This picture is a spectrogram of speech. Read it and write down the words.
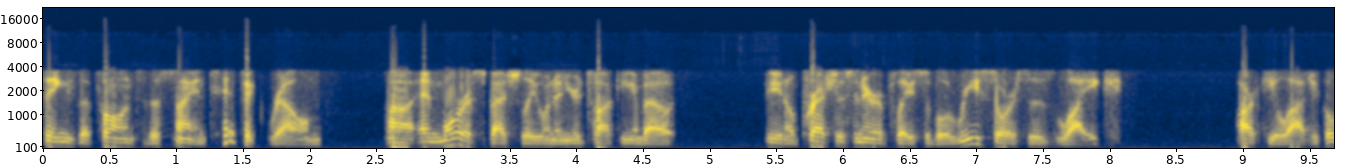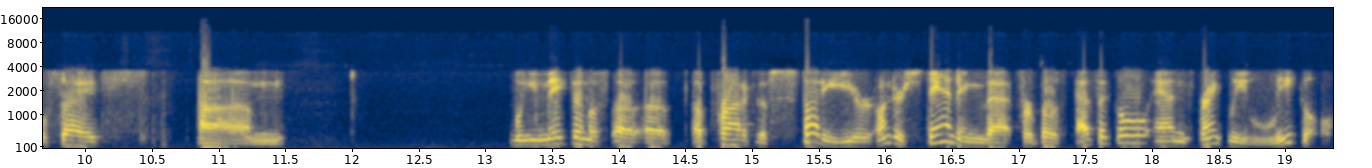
things that fall into the scientific realm, uh, and more especially when you're talking about you know, precious and irreplaceable resources like archaeological sites. Um, when you make them a, a, a, product of study, you're understanding that for both ethical and, frankly, legal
